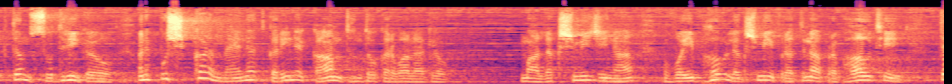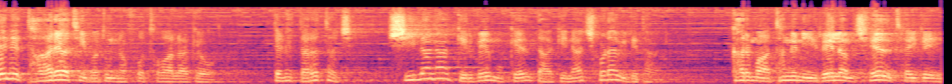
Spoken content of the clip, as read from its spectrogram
એકદમ સુધરી ગયો અને પુષ્કળ મહેનત કરીને કામ ધંધો કરવા લાગ્યો. માં લક્ષ્મીજીના વૈભવ લક્ષ્મી વ્રતના પ્રભાવથી તેને ધાર્યાથી વધુ નફો થવા લાગ્યો. તેણે તરત જ શીલાના ગીરવે મૂકેલ દાગીના છોડાવી લીધા ઘરમાં ધનની રેલમ છેલ થઈ ગઈ,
